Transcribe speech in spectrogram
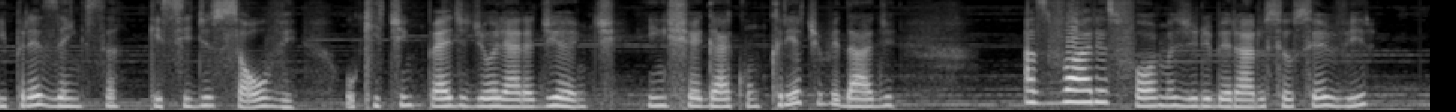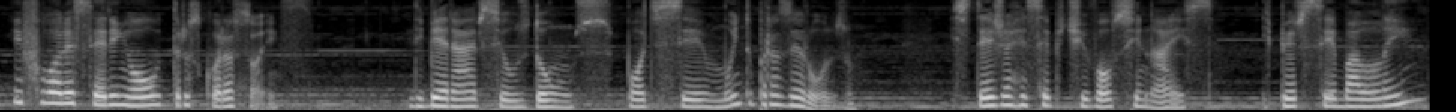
e presença que se dissolve o que te impede de olhar adiante e enxergar com criatividade as várias formas de liberar o seu servir e florescer em outros corações. Liberar seus dons pode ser muito prazeroso. Esteja receptivo aos sinais e perceba além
